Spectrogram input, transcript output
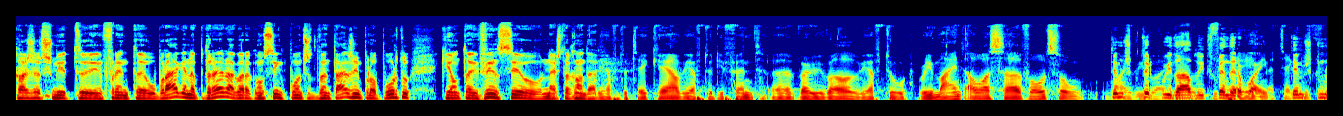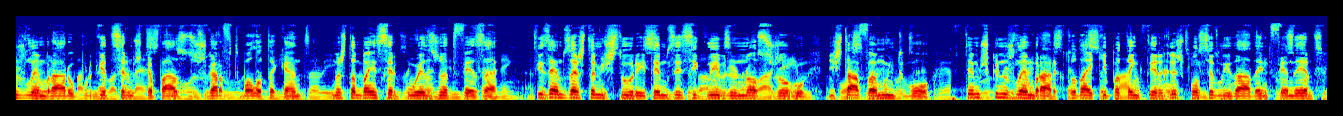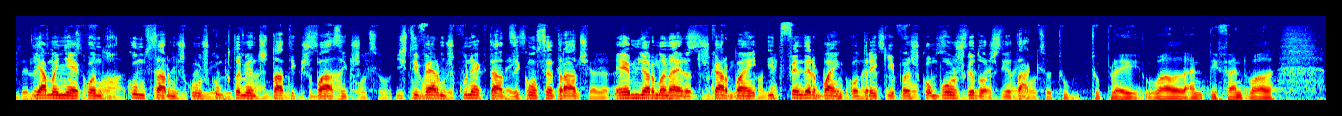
Roger Schmidt enfrenta o Braga na Pedreira, agora com 5 pontos de vantagem para o Porto, que ontem venceu nesta ronda. We have to take care, we have to defend uh, very well, we have to remind ourselves also temos que ter cuidado e defender bem. Temos que nos lembrar o porquê de sermos capazes de jogar futebol atacante, mas também ser coesos na defesa. Fizemos esta mistura e temos esse equilíbrio no nosso jogo e estava muito bom. Temos que nos lembrar que toda a equipa tem que ter responsabilidade em defender e amanhã, quando recomeçarmos com os comportamentos táticos básicos e estivermos conectados e concentrados, é a melhor maneira de jogar bem e defender bem contra equipas com bons jogadores de ataque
